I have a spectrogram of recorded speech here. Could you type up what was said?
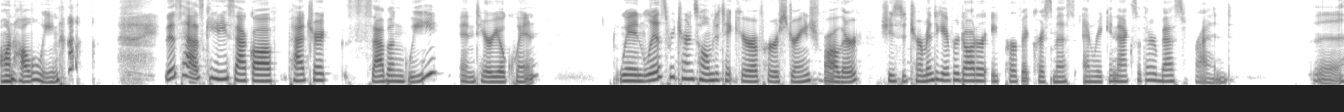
on Halloween. this has Katee Sackhoff, Patrick Sabongui, and Terry O'Quinn. When Liz returns home to take care of her estranged father, she's determined to give her daughter a perfect Christmas and reconnects with her best friend. Ugh.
